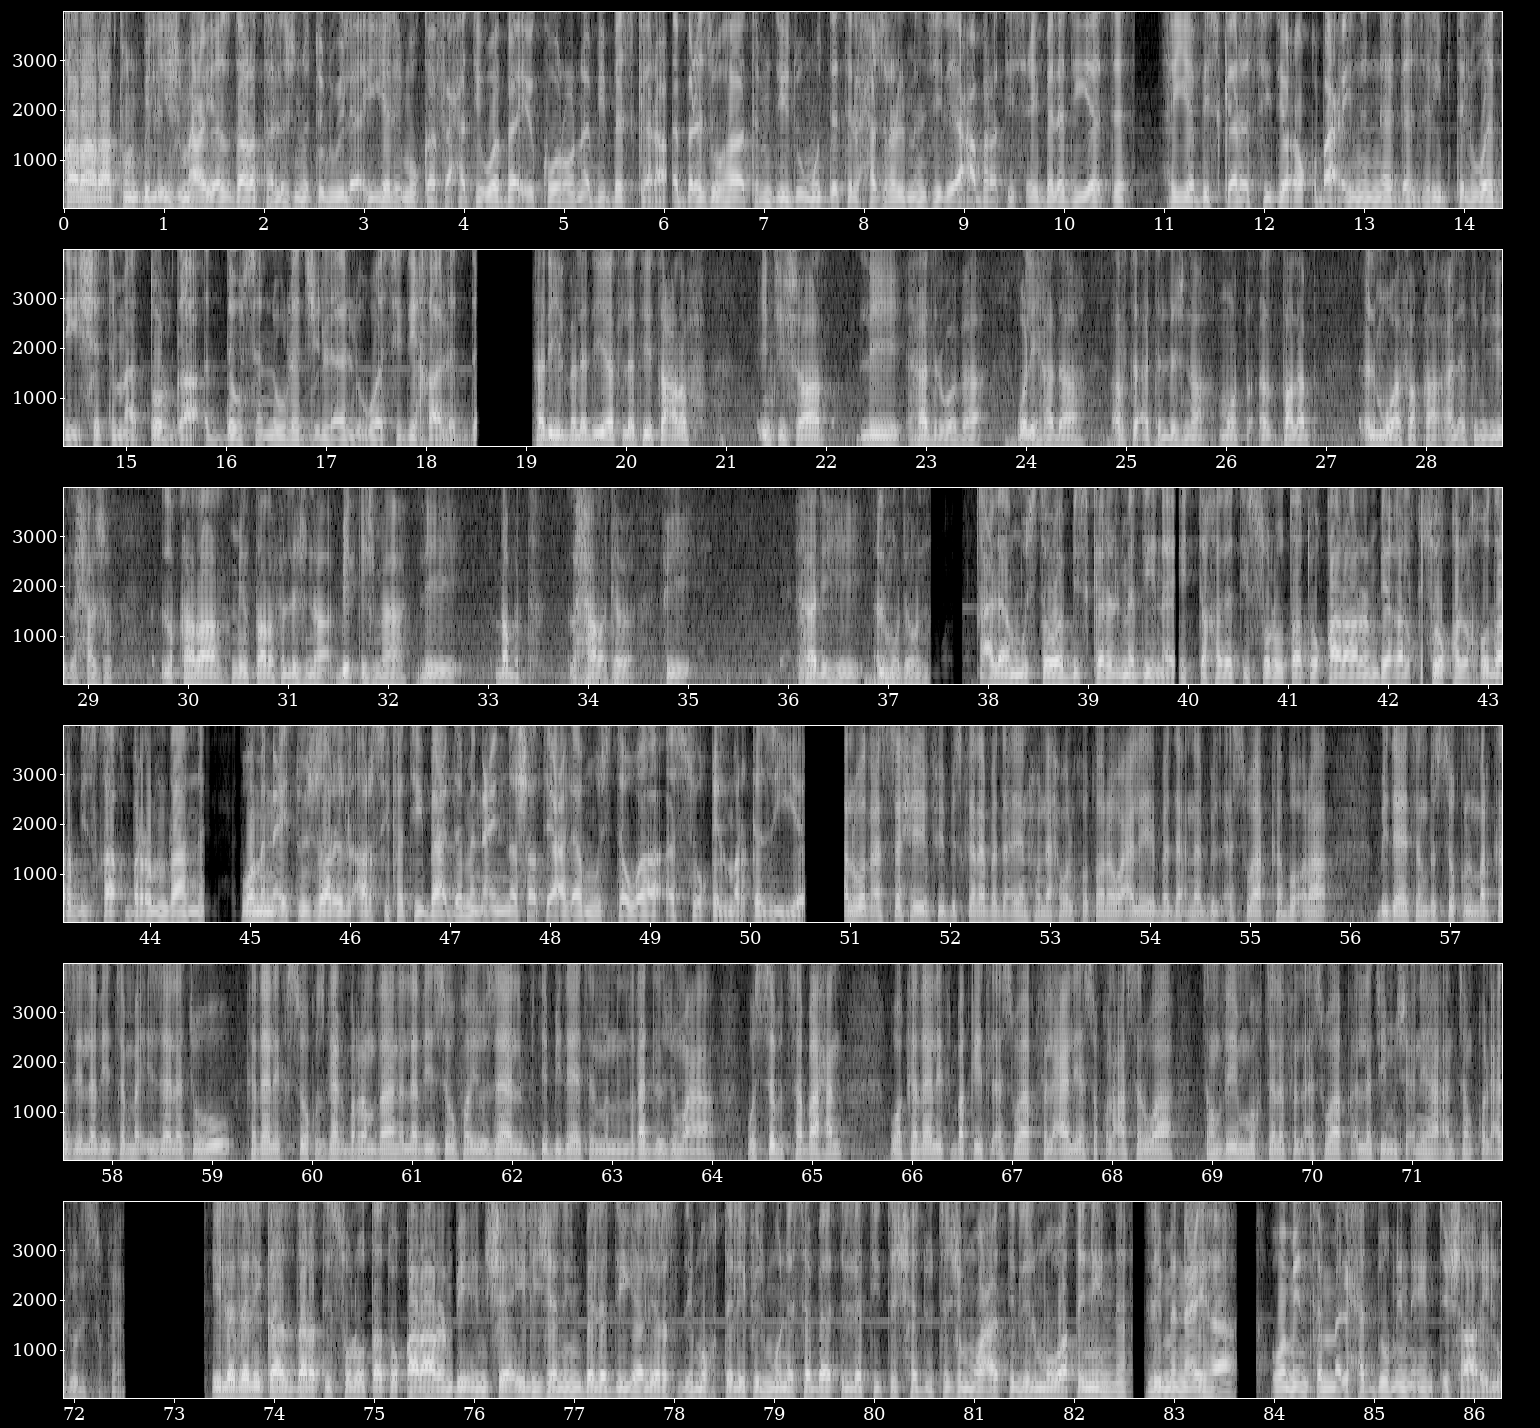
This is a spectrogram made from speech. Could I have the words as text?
قرارات بالإجماع أصدرتها اللجنة الولائية لمكافحة وباء كورونا ببسكرة. أبرزها تمديد مدة الحجر المنزلي عبر تسع بلديات. هي بسكرة سيدي عقبة عين الناقة زريبة الوادي شتمة طلقة الدوسن ولاد جلال وسيدي خالد. هذه البلديات التي تعرف انتشار لهذا الوباء ولهذا ارتأت اللجنة طلب الموافقة على تمديد الحجر القرار من طرف اللجنة بالإجماع لضبط الحركة في هذه المدن. على مستوى بسكر المدينة اتخذت السلطات قرارا بغلق سوق الخضر بزقاق بالرمضان ومنع تجار الأرصفة بعد منع النشاط على مستوى السوق المركزي. الوضع الصحي في بسكرة بدأ ينحو نحو الخطورة وعليه بدأنا بالأسواق كبؤرة بداية بالسوق المركزي الذي تم إزالته كذلك سوق زقاق بن رمضان الذي سوف يزال بداية من الغد الجمعة والسبت صباحا وكذلك بقية الأسواق في العالية سوق العصر وتنظيم مختلف الأسواق التي من شأنها أن تنقل عدوى للسكان. إلى ذلك أصدرت السلطات قرارا بإنشاء لجان بلدية لرصد مختلف المناسبات التي تشهد تجمعات للمواطنين لمنعها. ومن ثم الحد من انتشار الوباء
